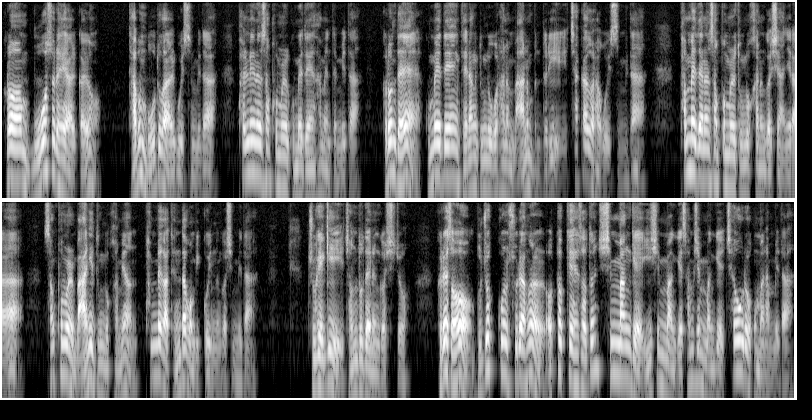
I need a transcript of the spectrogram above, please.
그럼 무엇을 해야 할까요? 답은 모두가 알고 있습니다. 팔리는 상품을 구매 대행하면 됩니다. 그런데 구매 대행 대량 등록을 하는 많은 분들이 착각을 하고 있습니다. 판매되는 상품을 등록하는 것이 아니라 상품을 많이 등록하면 판매가 된다고 믿고 있는 것입니다. 주객이 전도되는 것이죠. 그래서 무조건 수량을 어떻게 해서든 10만 개, 20만 개, 30만 개 채우려고만 합니다.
